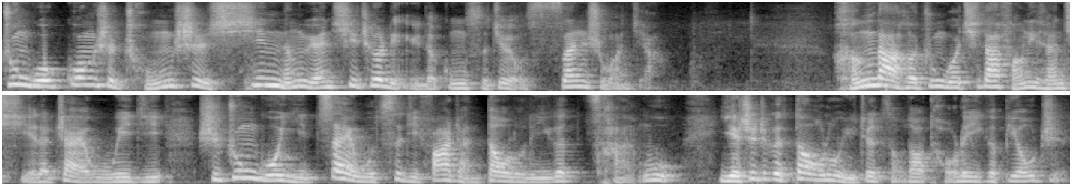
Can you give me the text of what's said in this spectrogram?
中国光是从事新能源汽车领域的公司就有三十万家。恒大和中国其他房地产企业的债务危机，是中国以债务刺激发展道路的一个产物，也是这个道路已经走到头的一个标志。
